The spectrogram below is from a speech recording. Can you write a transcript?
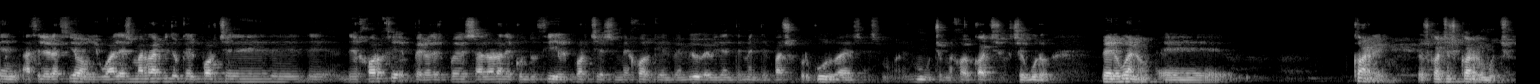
en, aceleración igual es más rápido que el Porsche de, de, de, Jorge, pero después a la hora de conducir el Porsche es mejor que el BMW, evidentemente, paso por curva es, es, es mucho mejor coche, seguro. Pero bueno, eh, corre, los coches corren mucho.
